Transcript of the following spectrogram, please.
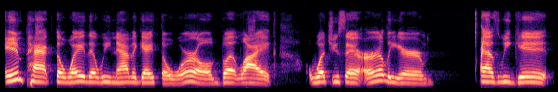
impact the way that we navigate the world. But like, what you said earlier, as we get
